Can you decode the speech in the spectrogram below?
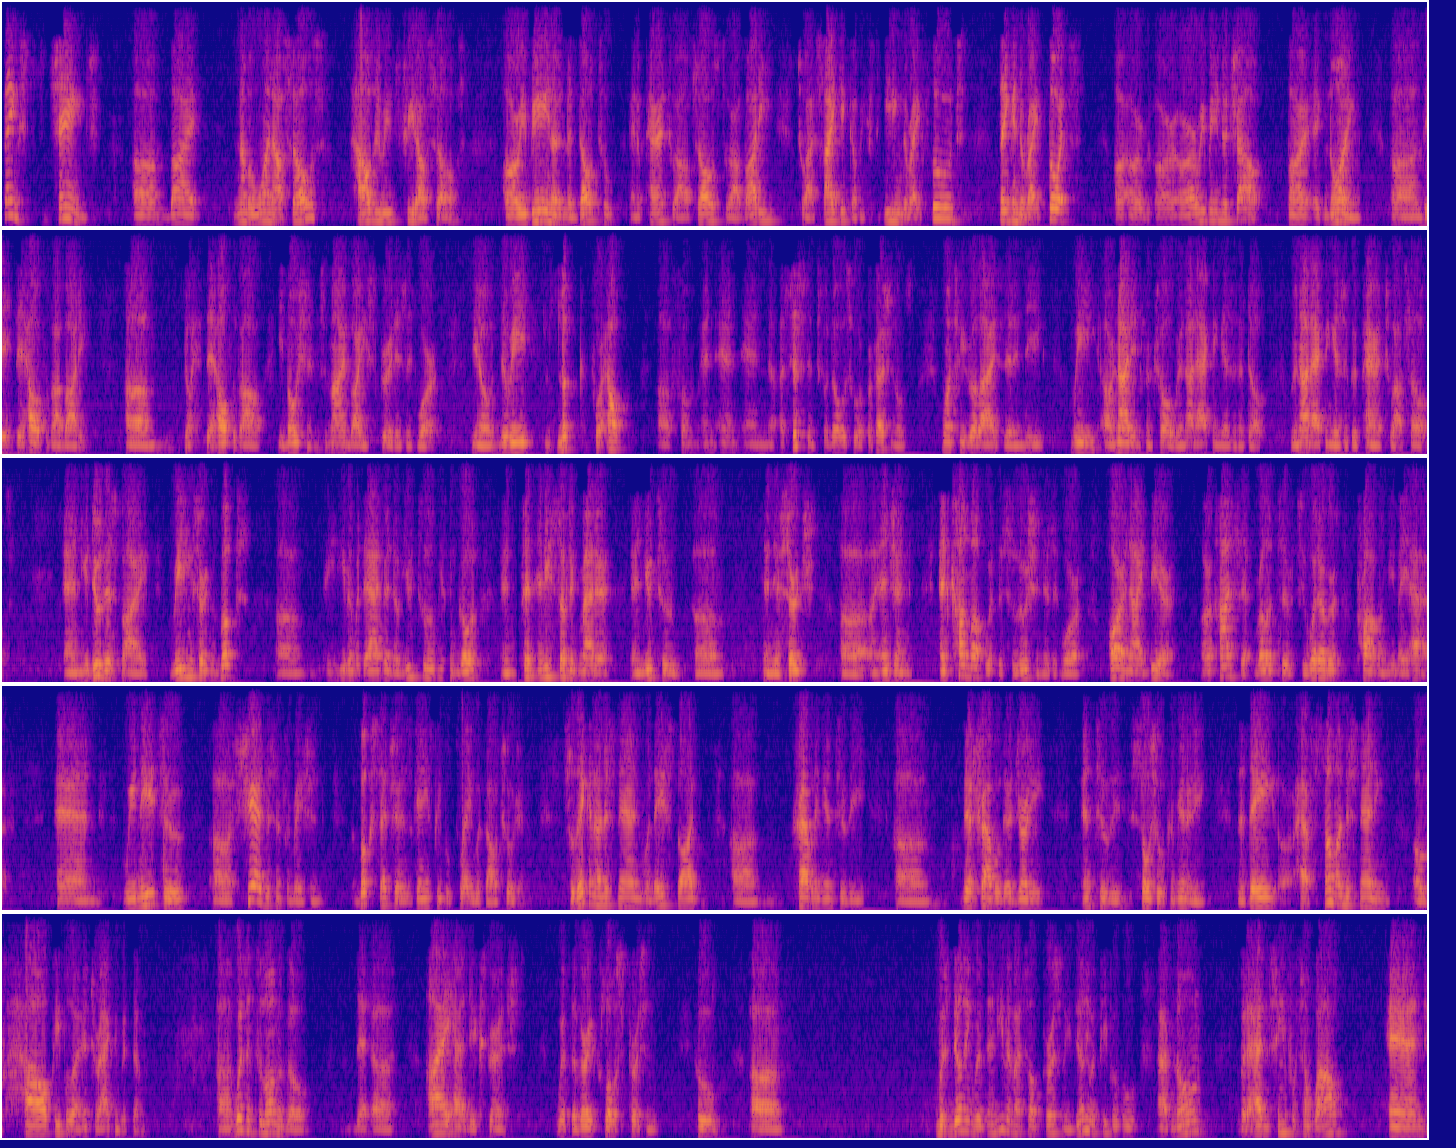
things change um, by, number one, ourselves. How do we treat ourselves? Are we being an adult to, and a parent to ourselves, to our body, to our psychic? Are we eating the right foods, thinking the right thoughts? Or, or, or, are we being a child by ignoring uh, the, the health of our body, um, the, the health of our emotions, mind, body, spirit, as it were? You know, do we look for help uh, from and, and, and assistance for those who are professionals once we realize that indeed we are not in control, we're not acting as an adult, we're not acting as a good parent to ourselves. And you do this by reading certain books. Um, even with the advent of YouTube, you can go and put any subject matter in YouTube um, in your search uh, engine and come up with a solution, as it were, or an idea or a concept relative to whatever problem you may have. And we need to uh, share this information, books such as Games People Play with Our Children, so they can understand when they start uh, traveling into the uh, their travel, their journey into the social community, that they have some understanding of how people are interacting with them. Uh, it wasn't too long ago that uh, I had the experience with a very close person who uh, was dealing with, and even myself personally, dealing with people who I've known but I hadn't seen for some while, and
